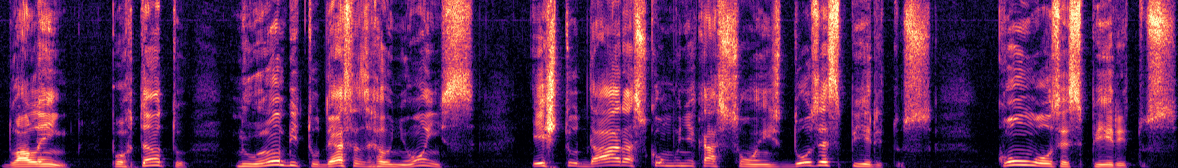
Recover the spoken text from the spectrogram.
do além. Portanto, no âmbito dessas reuniões, estudar as comunicações dos espíritos com os espíritos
